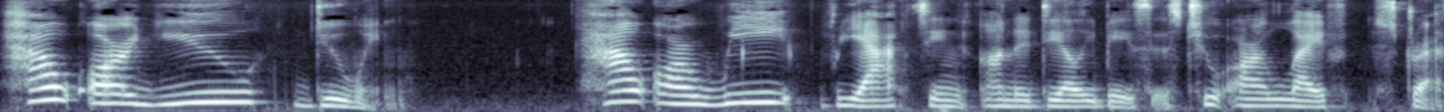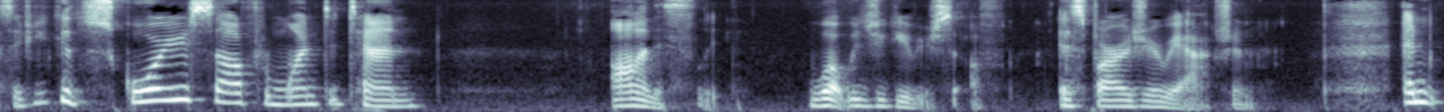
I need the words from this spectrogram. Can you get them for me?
how are you doing? How are we reacting on a daily basis to our life stress? If you could score yourself from 1 to 10, honestly, what would you give yourself as far as your reaction? And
